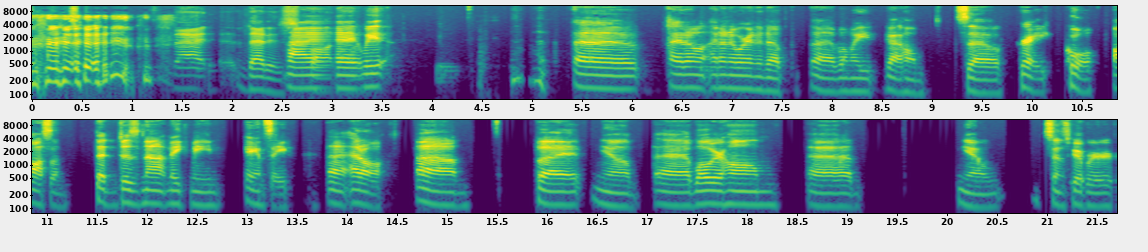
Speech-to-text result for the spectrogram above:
that is I spot on. we uh I don't I don't know where it ended up uh when we got home. So great, cool, awesome. That does not make me antsy uh, at all. Um, but you know, uh, while we were home, uh, you know, since Cooper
